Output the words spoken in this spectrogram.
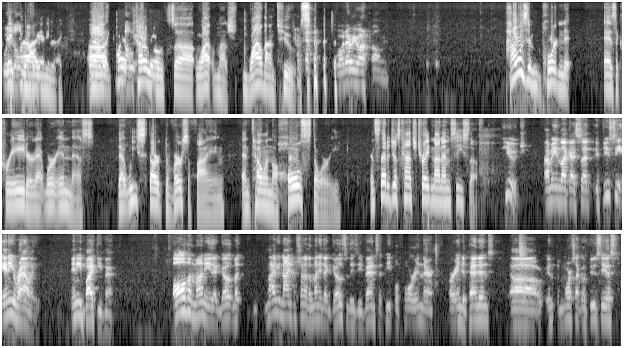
we They had too high anyway. Uh, Car- no. Carlos, uh, wild, wild on tubes. Whatever you want to call me. How is it important as a creator that we're in this that we start diversifying and telling the whole story instead of just concentrating on MC stuff? Huge. I mean, like I said, if you see any rally, any bike event, all the money that go, but 99% of the money that goes to these events that people pour in there are independents, uh, motorcycle enthusiasts,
